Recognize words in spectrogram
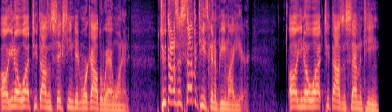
Oh, you know what? 2016 didn't work out the way I wanted. 2017 is going to be my year oh, you know what? 2017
